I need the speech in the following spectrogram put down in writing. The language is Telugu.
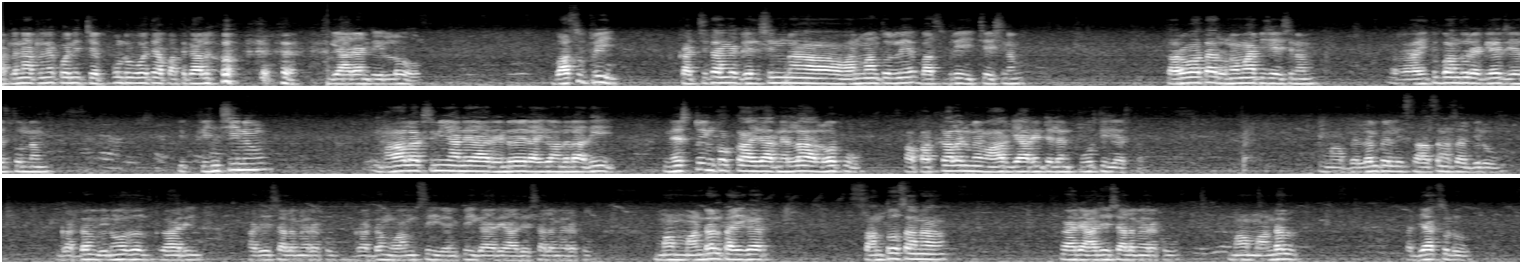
అట్లనే అట్లనే కొన్ని చెప్పుకుంటూ పోతే ఆ పథకాలు గ్యారంటీల్లో బస్సు ఫ్రీ. ఖచ్చితంగా గెలిచిన వన్ మంత్లనే బస్సు ఫ్రీ ఇచ్చేసినాం. తర్వాత రుణమాఫీ చేసినాం. రైతు బంధు రెగ్యులర్ చేస్తున్నాం. ఈ పింఛను మహాలక్ష్మి అనే రెండు వేల ఐదు వందలు అది నెక్స్ట్ ఇంకొక ఐదారు నెలల లోపు ఆ పథకాలను మేము ఆరు గ్యారంటీలను పూర్తి చేస్తాం. మా బెల్లంపల్లి శాసనసభ్యులు గడ్డం వినోద్ గారి ఆదేశాల మేరకు గడ్డం వంశీ ఎంపీ గారి ఆదేశాల మేరకు మా మండల్ టైగర్ సంతోషాన గారి ఆదేశాల మేరకు మా మండల్ అధ్యక్షుడు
